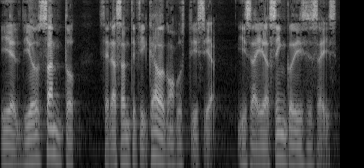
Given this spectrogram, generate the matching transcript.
y el Dios santo será santificado con justicia. Isaías 5.16.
